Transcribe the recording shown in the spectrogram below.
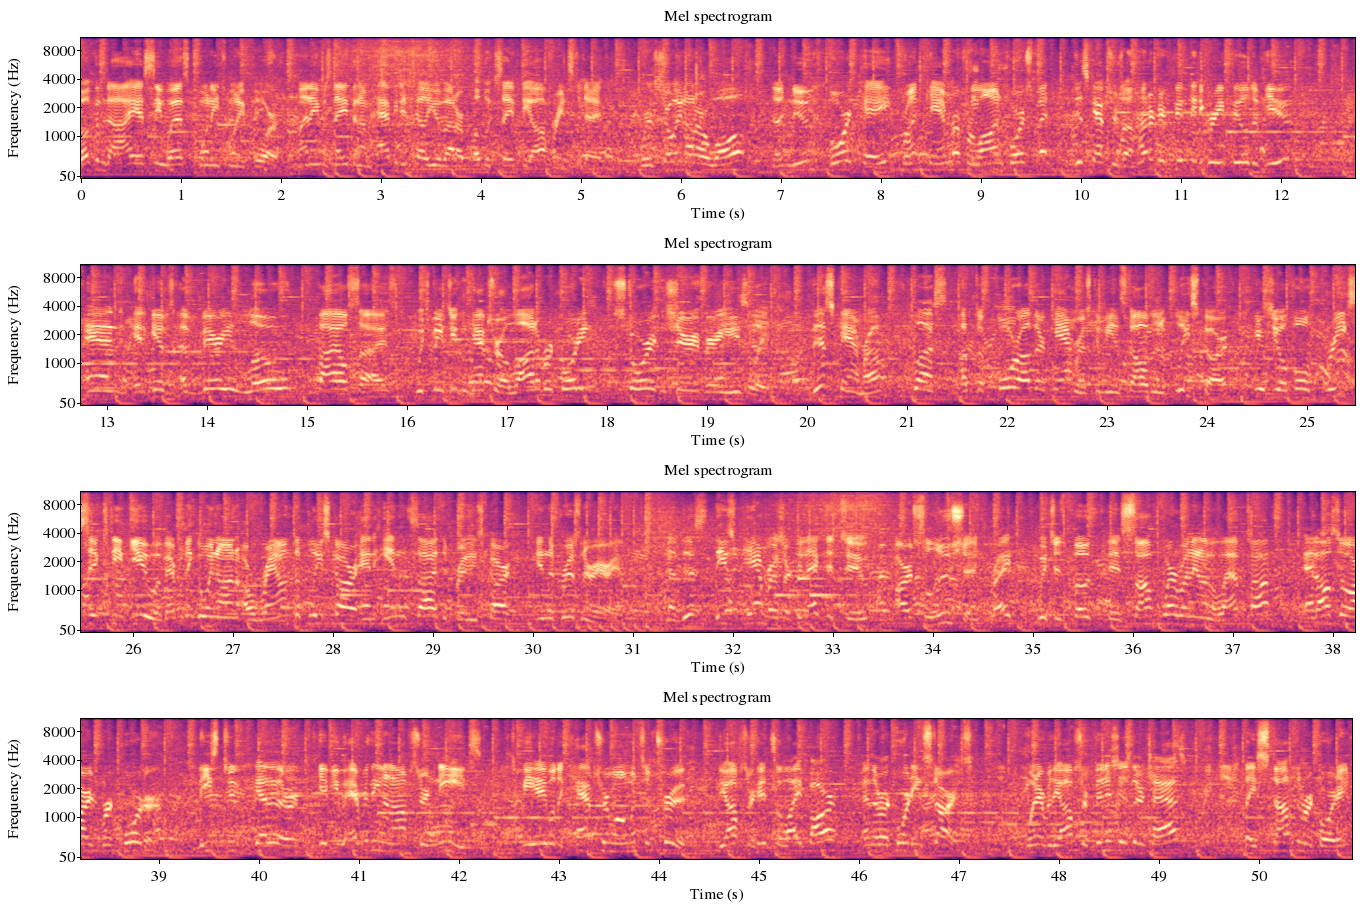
Welcome to ISC West 2024. My name is Nathan. I'm happy to tell you about our public safety offerings today. We're showing on our wall the new 4K front camera for law enforcement. This captures a 150 degree field of view and it gives a very low file size, which means you can capture a lot of recording, store it, and share it very easily. This camera, plus up to four other cameras can be installed in a police car, gives you a full 360 view of everything going on around the police car and inside the police car in the prisoner area. Now this, these cameras are connected to our solution, right? Which is both the software running on the laptop and also our recorder. These two together give you everything an officer needs to be able to capture moments of truth. The officer hits a light bar and the recording starts. Whenever the officer finishes their task, they stop the recording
